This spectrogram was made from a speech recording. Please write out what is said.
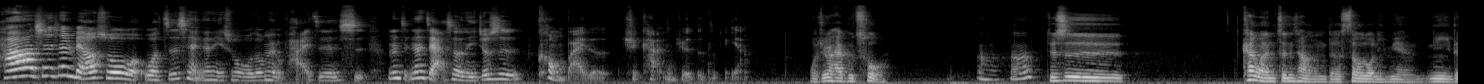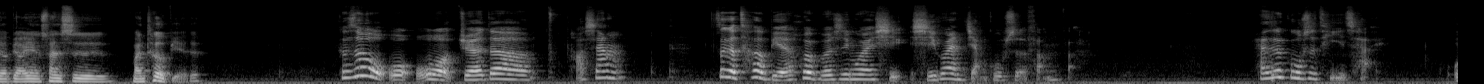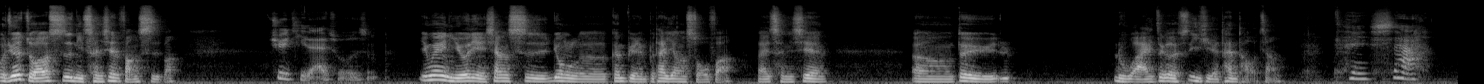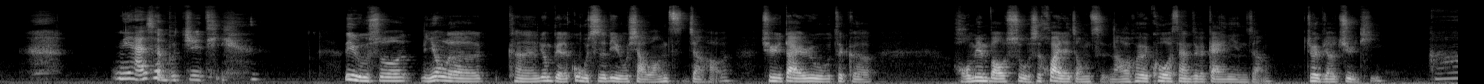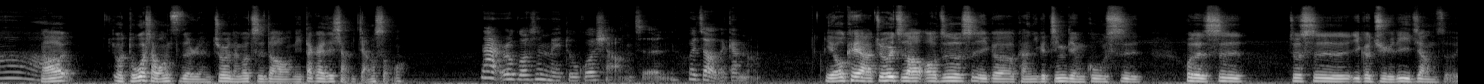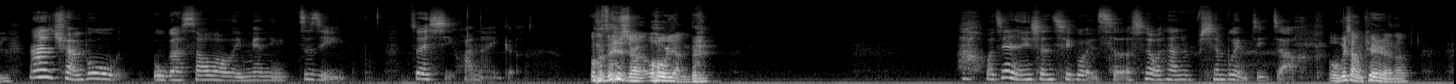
好，先先不要说我，我之前跟你说我都没有排这件事。那那假设你就是空白的去看，你觉得怎么样？我觉得还不错。嗯哼，就是看完整场的 solo 里面，你的表演算是蛮特别的。可是我我我觉得好像这个特别会不会是因为习习惯讲故事的方法，还是故事题材？我觉得主要是你呈现方式吧。具体来说是什么？因为你有点像是用了跟别人不太一样的手法来呈现，嗯、呃，对于乳癌这个议题的探讨，这样。等一下，你还是很不具体。例如说，你用了可能用别的故事，例如《小王子》这样好了，去带入这个猴面包树是坏的种子，然后会扩散这个概念，这样就会比较具体。然后有读过《小王子》的人就会能够知道你大概是想讲什么。那如果是没读过《小王子》的人，会知道我在干嘛？也 OK 啊，就会知道哦，这就是一个可能一个经典故事，或者是就是一个举例这样子而已。那全部五个 solo 里面，你自己最喜欢哪一个？我最喜欢欧阳的。啊，我今天已经生气过一次了，所以我现在就先不跟你计较。我不想骗人呢、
